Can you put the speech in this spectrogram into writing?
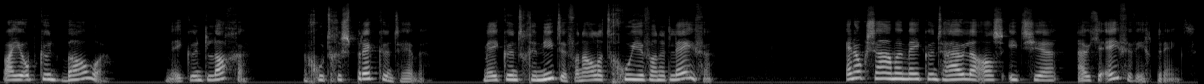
Waar je op kunt bouwen, mee kunt lachen, een goed gesprek kunt hebben, mee kunt genieten van al het goede van het leven. En ook samen mee kunt huilen als iets je uit je evenwicht brengt.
